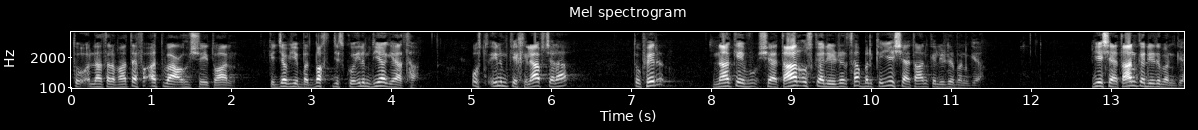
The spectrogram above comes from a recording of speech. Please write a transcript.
تو اللہ تعالیٰ بات ہے فتبا شیطان کہ جب یہ بدبخت جس کو علم دیا گیا تھا، اس علم کے خلاف چلا، تو پھر نہ کہ وہ شیطان اس کا لیڈر تھا، بلکہ یہ شیطان کا لیڈر بن گیا۔ یہ شیطان کا لیڈر بن گیا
